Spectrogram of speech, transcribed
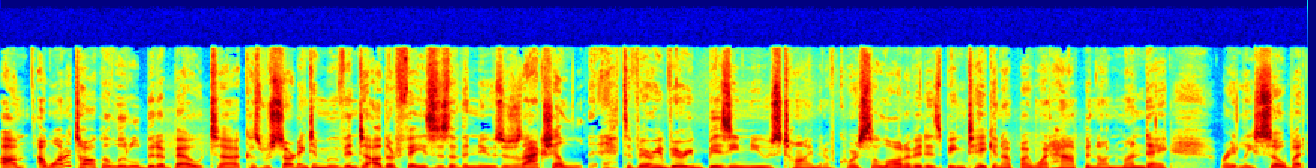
Um, I want to talk a little bit about because uh, we're starting to move into other phases of the news. There's actually a, it's a very very busy news time, and of course a lot of it is being taken up by what happened on Monday, rightly so. But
